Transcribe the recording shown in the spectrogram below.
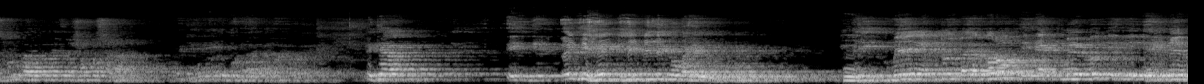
শুরু করে দিলে তো সমস্যা না। এটা এই এই যে হে হে বিল্ডিং ও বাইরে এই মেয়ে একটাই বাইর করো এই এক মেয়ের এই- মেয়ের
